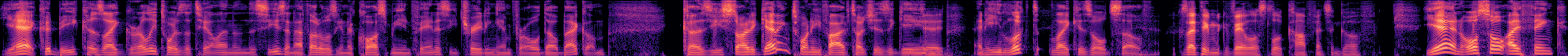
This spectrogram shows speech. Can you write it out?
Yeah, it could be because like Gurley towards the tail end of the season, I thought it was going to cost me in fantasy trading him for Odell Beckham because he started getting 25 touches a game did. and he looked like his old self. Because I think McVay lost a little confidence in Goff. Yeah, and also I think,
